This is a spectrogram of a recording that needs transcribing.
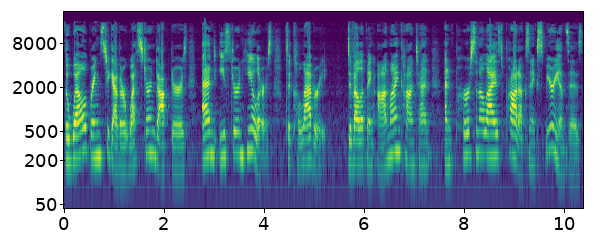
The Well brings together Western doctors and Eastern healers to collaborate developing online content, and personalized products and experiences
